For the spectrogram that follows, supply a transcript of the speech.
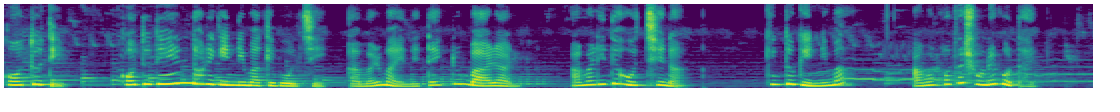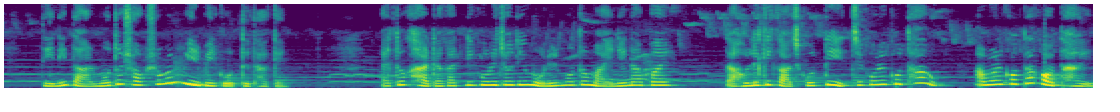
কতদিন কতদিন ধরে গিন্নিমাকে বলছি, আমার মাইনেটা একটু বাড়ান। আমার এতে হচ্ছে না। কিন্তু গিন্নিমা, আমার কথা শুনে কোথায়? তিনি তার মতো সবসময় বিড়বিড় করতে থাকেন। এত খাটাখাটনি করে যদি মনের মতো মাইনে না পায়, তাহলে কি কাজ করতে ইচ্ছে করে কোথাও? আমার কথা কথাই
